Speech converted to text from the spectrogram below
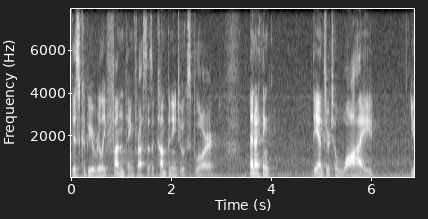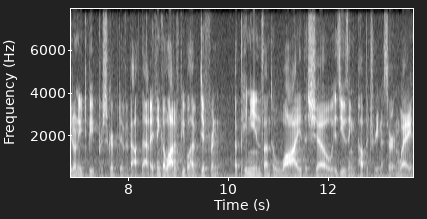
This could be a really fun thing for us as a company to explore. And I think the answer to why you don't need to be prescriptive about that. I think a lot of people have different opinions onto why the show is using puppetry in a certain way.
